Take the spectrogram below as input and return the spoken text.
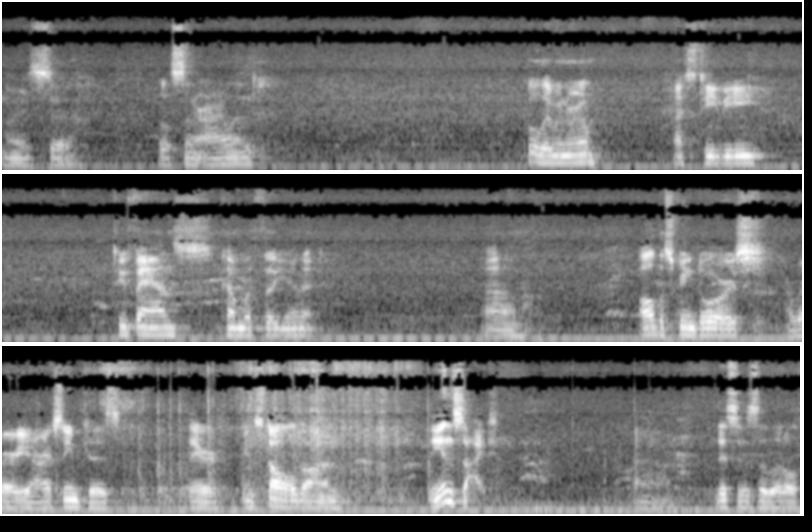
nice uh, little center island. Cool living room. Nice TV. Two fans come with the unit. Um, all the screen doors are very interesting because they're installed on the inside. Um, this is the little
